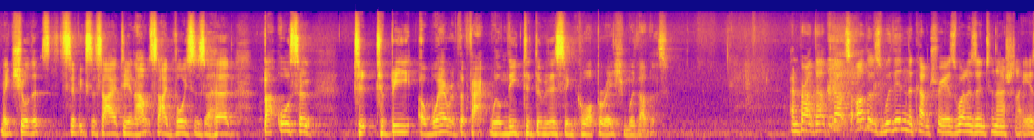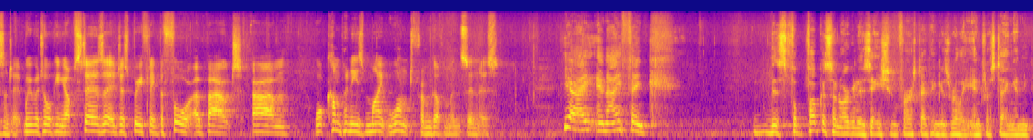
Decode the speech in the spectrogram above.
make sure that civic society and outside voices are heard, but also to, to be aware of the fact we'll need to do this in cooperation with others. And Brad, that, that's others within the country as well as internationally, isn't it? We were talking upstairs uh, just briefly before about um, what companies might want from governments in this. Yeah, I, and I think this fo- focus on organization first, I think, is really interesting. And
